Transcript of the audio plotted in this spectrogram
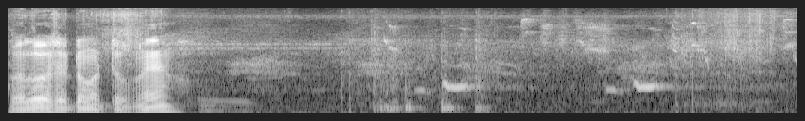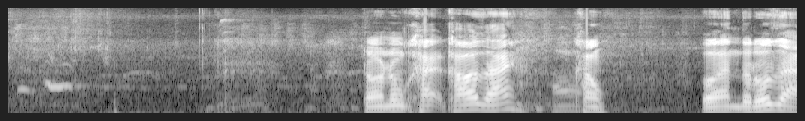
ভালোবাসা টমাটো হ্যাঁ? টমেটো খাওয়া যায়? খাও। ও এখন তো রোজা?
